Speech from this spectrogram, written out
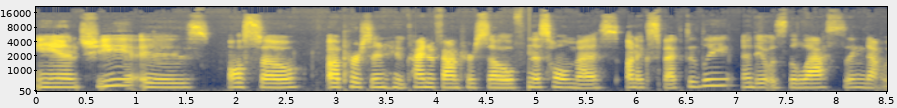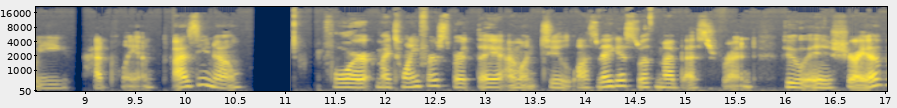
and she is also a person who kind of found herself in this whole mess unexpectedly, and it was the last thing that we had planned. As you know, for my 21st birthday, I went to Las Vegas with my best friend, who is Shreya,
